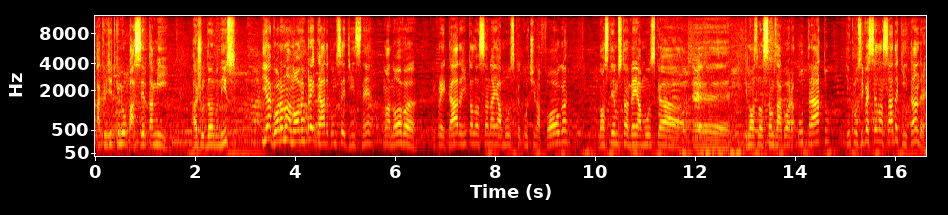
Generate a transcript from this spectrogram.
acredito que meu parceiro está me ajudando nisso. E agora numa nova empreitada, como você disse, né? Uma nova empreitada, a gente está lançando aí a música Curtindo a Folga. Nós temos também a música é, que nós lançamos agora, O Trato, que inclusive vai ser lançado aqui, tá André?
